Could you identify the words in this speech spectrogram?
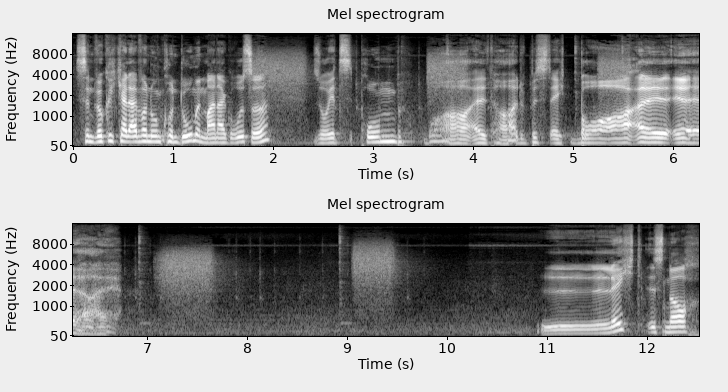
Das sind in Wirklichkeit einfach nur ein Kondom in meiner Größe. So, jetzt pump. Boah, Alter, du bist echt... Boah, Alter. Licht ist noch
